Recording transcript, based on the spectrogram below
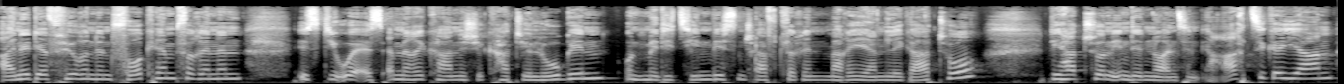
Eine der führenden Vorkämpferinnen ist die US-amerikanische Kardiologin und Medizinwissenschaftlerin Marianne Legato. Die hat schon in den 1980er Jahren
